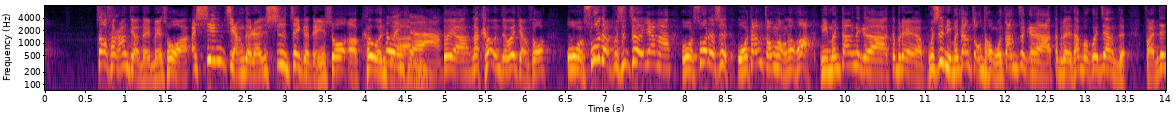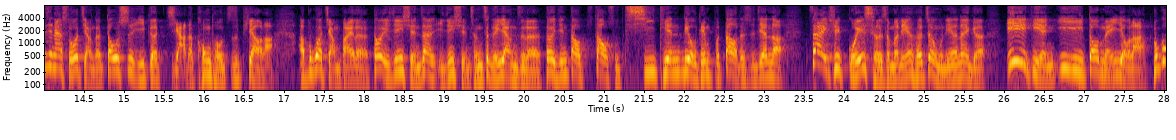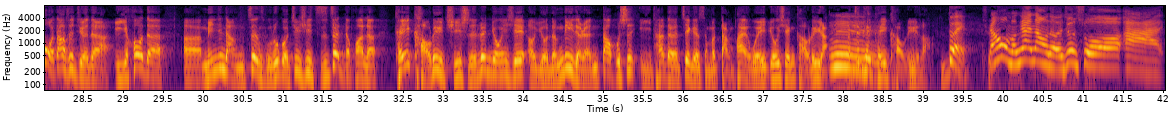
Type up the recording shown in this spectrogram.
赵少康讲的也没错啊，啊，先讲的人是这个等于说呃柯文哲柯文哲啊。对啊，那柯文哲会讲说，我说的不是这样啊，我说的是我当总统的话，你们当那个啊，对不对？不是你们当总统，我当这个啊，对不对？他们会这样子，反正现在所讲的都是一个假的空头支票啦。啊，不过讲白了，都已经选战已经选成这个样子了，都已经到倒数七天六天不到的时间了，再去鬼扯什么联合政府联合那个，一点意义都没有啦。不过我倒是觉得，以后的呃民进党政府如果继续执政的话呢，可以考虑其实任用一些呃有能力的人，倒不是以他的这个什么党派为优先考虑啦，嗯，这个可以考虑啦。对，然后我们看到呢，就是说啊，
